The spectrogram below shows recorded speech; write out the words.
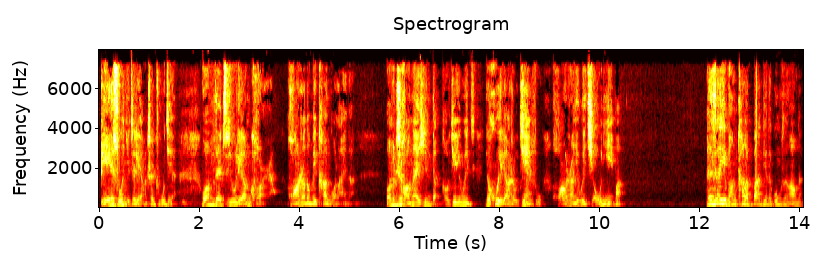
别说你这两车竹简，我们这只有两块啊，皇上都没看过来呢。我们只好耐心等候，就因为你会两手剑术，皇上就会求你嘛。在一旁看了半天的公孙敖呢，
